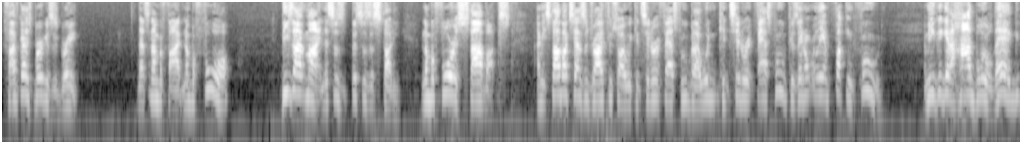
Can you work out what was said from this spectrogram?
Five Guys Burgers is great. That's number five. Number four, these aren't mine. This is this is a study. Number four is Starbucks. I mean, Starbucks has a drive-through, so I would consider it fast food, but I wouldn't consider it fast food because they don't really have fucking food. I mean, you could get a hard-boiled egg,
